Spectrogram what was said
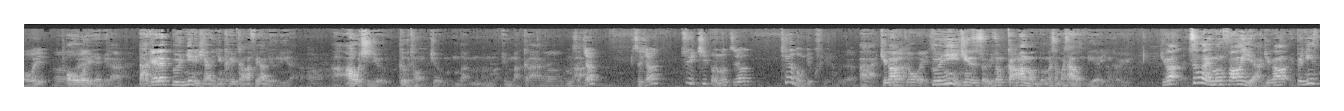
学会学会粤语了，大概辣半年里向已经可以讲得非常流利了。啊，挨下去就沟通就没没就没隔了。实际上，实际上最基本侬只要听得懂就可以了。啊，就讲半年已经是属于一种讲也没没没啥没啥问题了，已经属于。就讲真个一门方言啊，就讲毕竟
